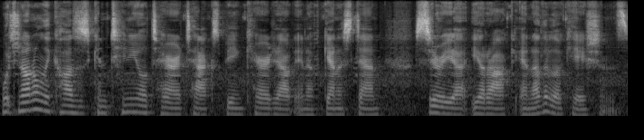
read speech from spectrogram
which not only causes continual terror attacks being carried out in Afghanistan, Syria, Iraq, and other locations,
